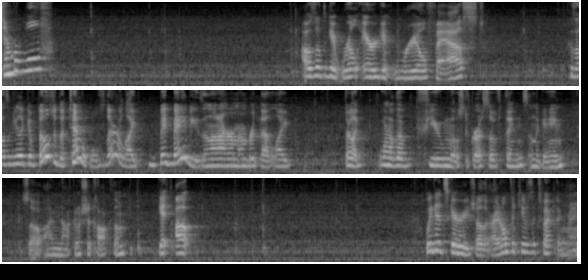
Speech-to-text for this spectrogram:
That was a timber wolf? I was about to get real arrogant real fast. Because I was be like, if those are the Timberwolves, they're like big babies. And then I remembered that like they're like one of the few most aggressive things in the game. So I'm not gonna shit talk them. Get up. We did scare each other. I don't think he was expecting me.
